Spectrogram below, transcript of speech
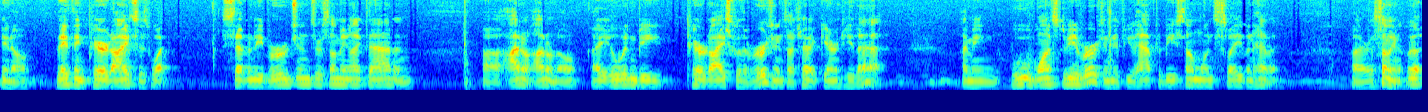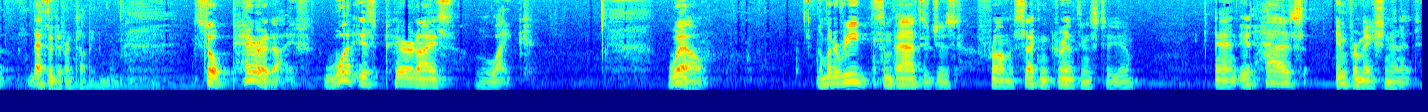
You know, they think paradise is what, 70 virgins or something like that? And uh, I don't, I don't know. I, it wouldn't be paradise for the virgins, I try to guarantee that. I mean, who wants to be a virgin if you have to be someone's slave in heaven? Or something, that's a different topic. So, paradise. What is paradise like? Well, I'm going to read some passages from 2 Corinthians to you, and it has information in it.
